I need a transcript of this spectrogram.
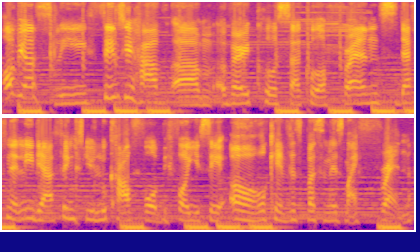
obviously, since you have um, a very close circle of friends, definitely there are things you look out for before you say, "Oh, okay, this person is my friend."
